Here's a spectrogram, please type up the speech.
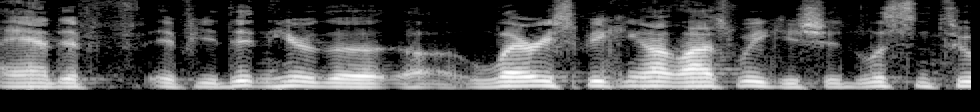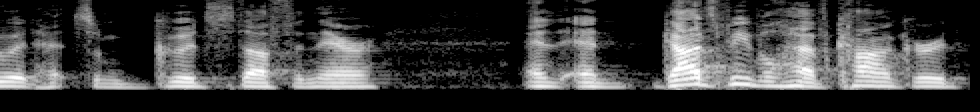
and if, if you didn't hear the uh, Larry speaking out last week, you should listen to it. Had some good stuff in there. And, and God's people have conquered.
